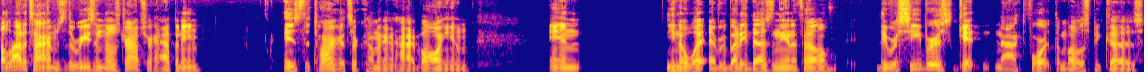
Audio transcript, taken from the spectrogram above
a lot of times the reason those drops are happening is the targets are coming in high volume. And you know what everybody does in the NFL? The receivers get knocked for it the most because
